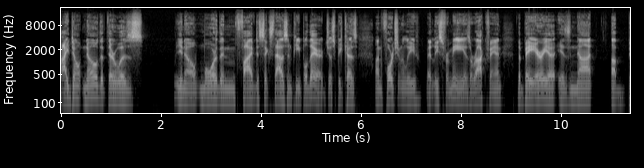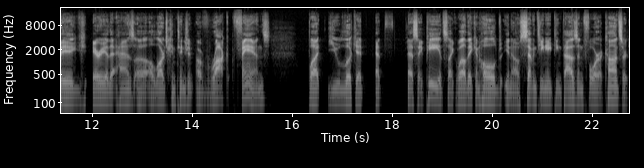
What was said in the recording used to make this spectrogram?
I don't know that there was, you know, more than five to six thousand people there, just because, unfortunately, at least for me as a rock fan, the Bay Area is not a big area that has a, a large contingent of rock fans. But you look at at SAP, it's like, well, they can hold, you know, 17, 18,000 for a concert.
